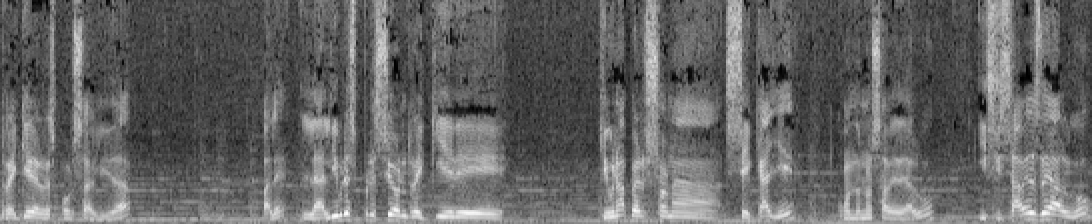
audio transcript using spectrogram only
requiere responsabilidad, ¿vale? La libre expresión requiere que una persona se calle cuando no sabe de algo. Y si sabes de algo,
